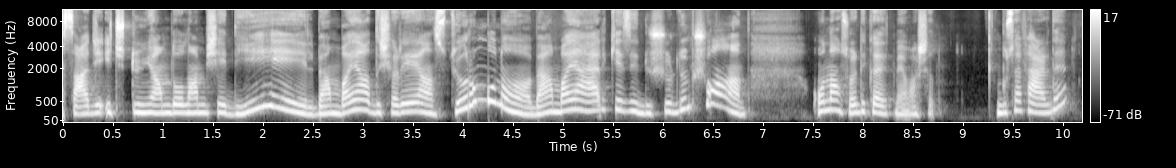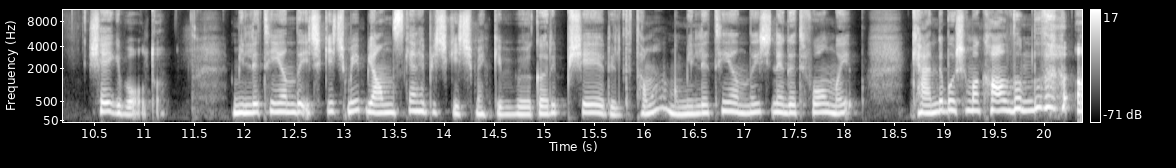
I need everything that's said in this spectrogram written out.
sadece iç dünyamda olan bir şey değil. Ben bayağı dışarıya yansıtıyorum bunu. Ben bayağı herkesi düşürdüm şu an. Ondan sonra dikkat etmeye başladım. Bu sefer de şey gibi oldu. Milletin yanında içki içmeyip yalnızken hep içki içmek gibi böyle garip bir şeye evrildi tamam mı? Milletin yanında hiç negatif olmayıp kendi başıma kaldığımda da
